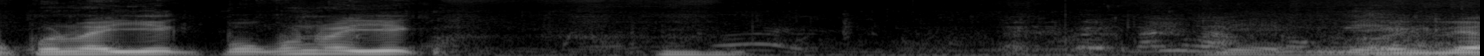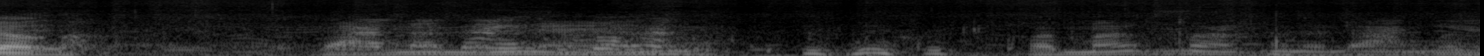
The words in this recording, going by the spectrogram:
กเพิ่นไว้อีกปกเพิ่นไว้อีกเย่เอาอีกแล้วด่างนั่นนี่ไงคอยมากมากขนาดด่างเลย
